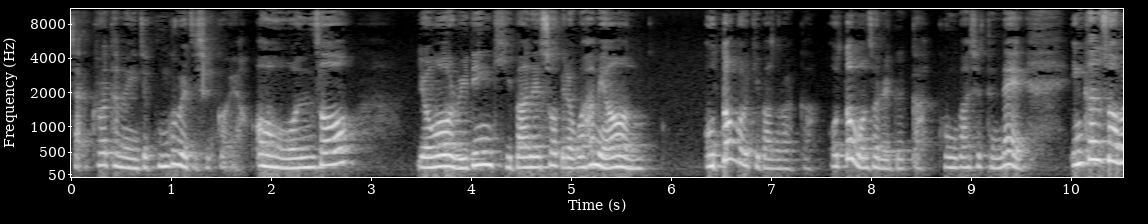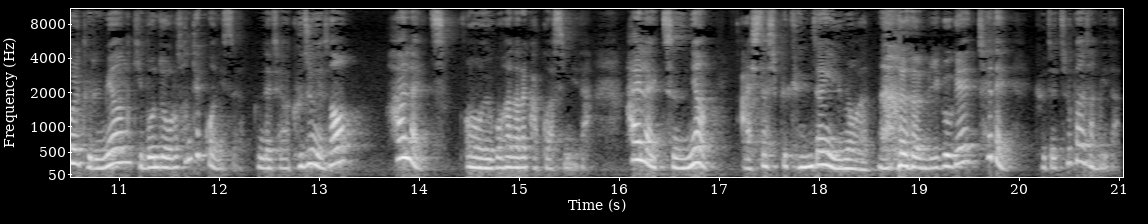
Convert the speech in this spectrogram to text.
자, 그렇다면 이제 궁금해지실 거예요. 어, 원서 영어 reading 기반의 수업이라고 하면 어떤 걸 기반으로 할까? 어떤 원서를 읽을까? 궁금하실 텐데 인칸 수업을 들으면 기본적으로 선택권이 있어요. 근데 제가 그 중에서 하이라이트, 어, 요거 하나를 갖고 왔습니다. Highlight는요, 아시다시피 굉장히 유명한 미국의 최대 교재 출판사입니다.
